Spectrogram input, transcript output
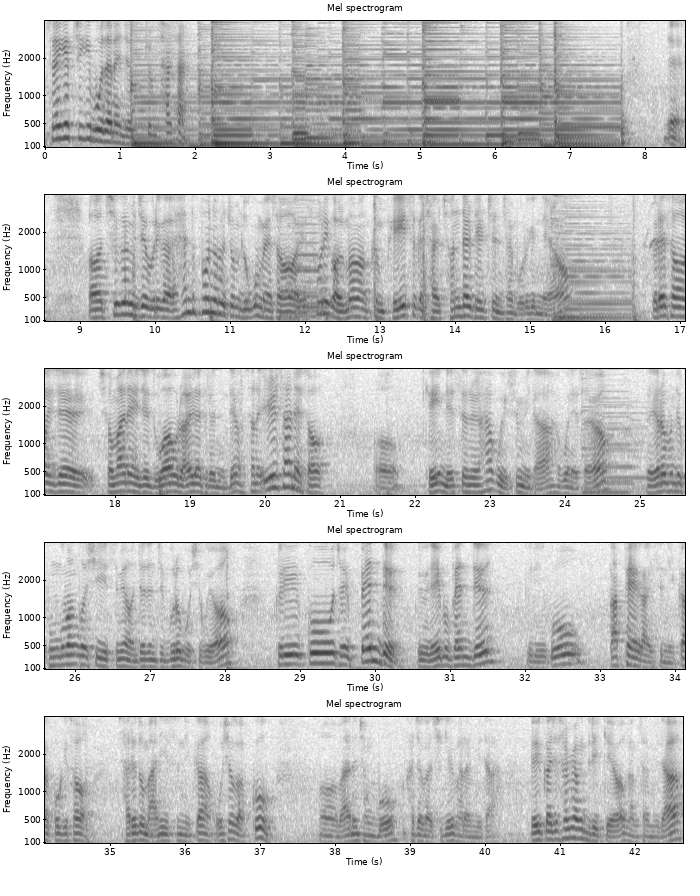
세게 치기보다는 이제 좀 살살 네. 어, 지금 이제 우리가 핸드폰으로 좀 녹음해서 이 소리가 얼마만큼 베이스가 잘 전달될지는 잘 모르겠네요. 그래서 이제 저만의 이제 노하우를 알려드렸는데요. 저는 일산에서 어, 개인 레슨을 하고 있습니다. 학원에서요. 여러분들 궁금한 것이 있으면 언제든지 물어보시고요. 그리고 저희 밴드 그리고 네이버 밴드 그리고 카페가 있으니까 거기서 자료도 많이 있으니까 오셔갖고 어, 많은 정보 가져가시길 바랍니다. 여기까지 설명드릴게요. 감사합니다.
